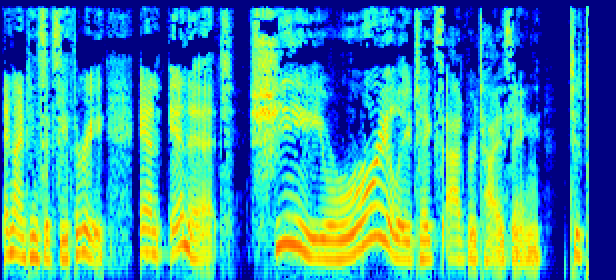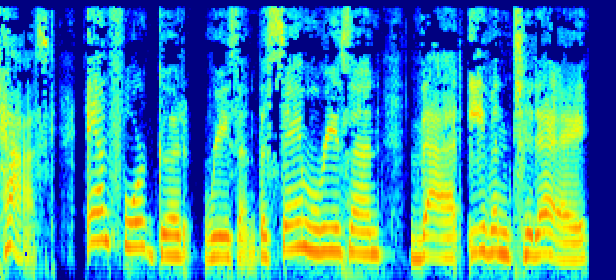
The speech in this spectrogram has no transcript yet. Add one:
in 1963. And in it, she really takes advertising to task and for good reason. The same reason that even today,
